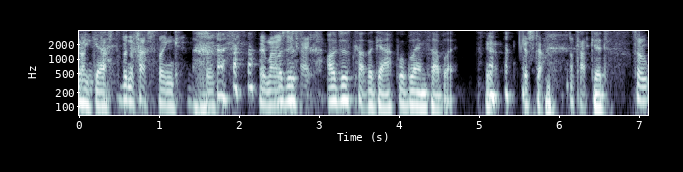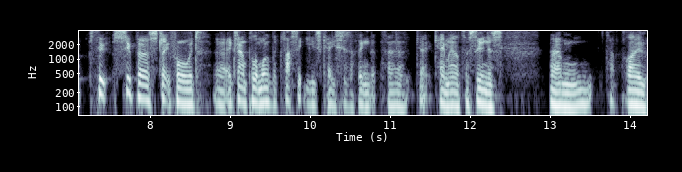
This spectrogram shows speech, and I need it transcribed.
There we go. Faster than a fast thing. So I'll just I'll just cut the gap. We'll blame Tableau. yeah, good stuff. Okay, good. So super straightforward uh, example and one of the classic use cases I think that uh, came out as soon as um, Tableau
